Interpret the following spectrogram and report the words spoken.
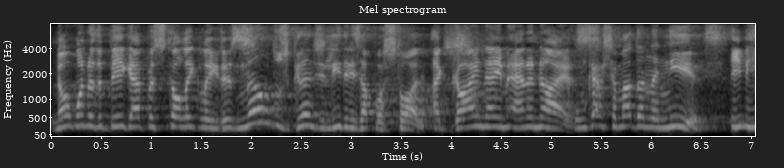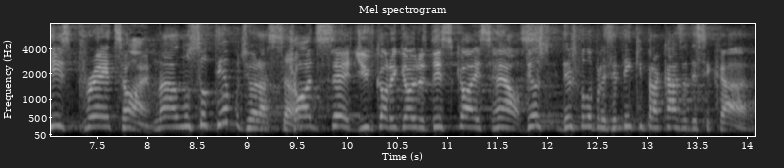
not one of the big apostolic leaders, não dos grandes líderes apostólicos, a guy named um Ananias, cara chamado Ananias, in his prayer time, na- no seu tempo de oração, God said, You've got to go to this guy's house. Deus, Deus falou para ele: você tem que ir para casa desse cara.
